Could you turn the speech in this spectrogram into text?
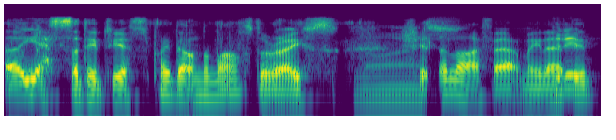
Uh, yes, I did. Yes, played that on the Master Race. Nice. Shit the life out of me. That Did did. it,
